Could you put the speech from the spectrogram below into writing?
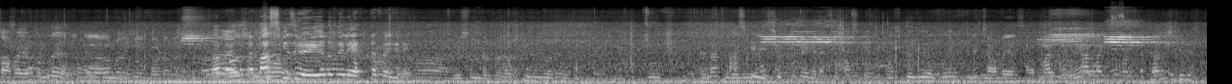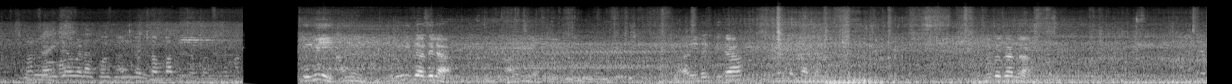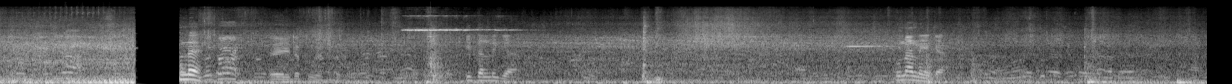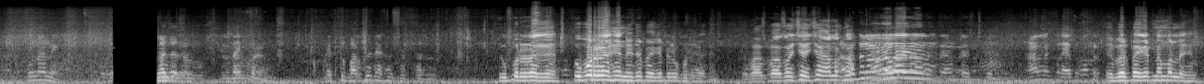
চাপাইয়া করলে পাঁচ কেজি হয়ে গেল গেলে একটা প্যাকেটে। সুন্দর কেজি তুমি? তুমি কি আছিলা আচ্ছা। আর এটা কিটা ছোট কাঁচা। এইটা তুলে কি তার লিগা? কোনা নেই এটা কোনা নেই একটু বার করে দেখেন স্যার উপরে রাখেন উপরে রাখেন এটা প্যাকেটের উপরে রাখেন বাস বাস হয়েছে হয়েছে আলাদা এবার প্যাকেট নাম্বার লেখেন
